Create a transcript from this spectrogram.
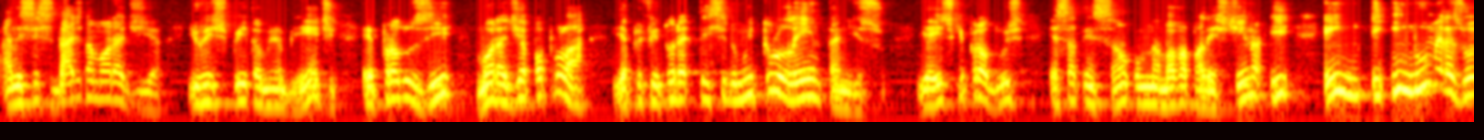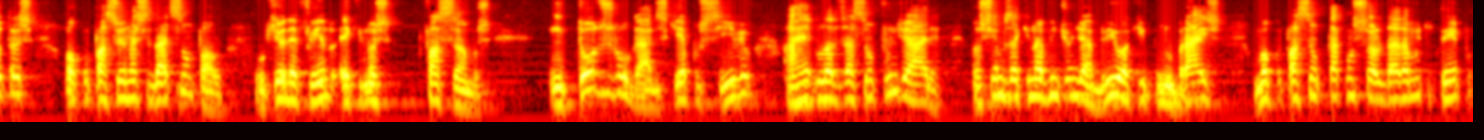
a necessidade da moradia e o respeito ao meio ambiente é produzir moradia popular. E a prefeitura tem sido muito lenta nisso. E é isso que produz essa tensão, como na Nova Palestina e em, em inúmeras outras ocupações na cidade de São Paulo. O que eu defendo é que nós façamos, em todos os lugares que é possível, a regularização fundiária. Nós temos aqui na 21 de abril, aqui no Braz, uma ocupação que está consolidada há muito tempo.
